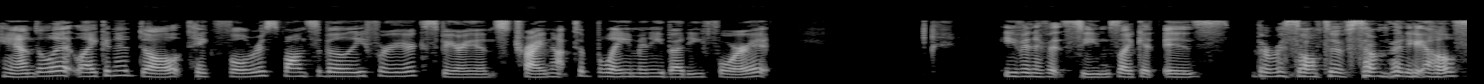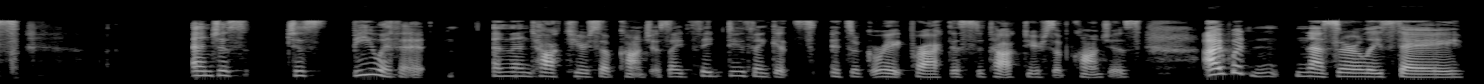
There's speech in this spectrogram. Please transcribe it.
handle it like an adult, take full responsibility for your experience, try not to blame anybody for it even if it seems like it is the result of somebody else and just just be with it and then talk to your subconscious. I th- do think it's it's a great practice to talk to your subconscious. I wouldn't necessarily say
